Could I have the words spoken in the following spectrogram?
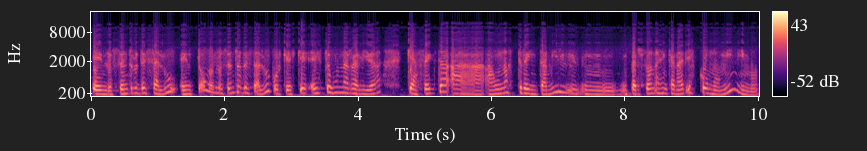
en los centros de salud, en todos los centros de salud, porque es que esto es una realidad que afecta a, a unos 30.000 mm, personas en Canarias como mínimo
